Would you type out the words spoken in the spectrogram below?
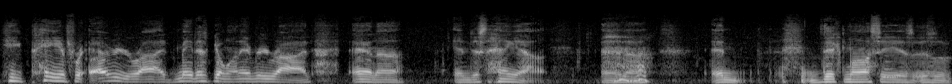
He paid for every ride, made us go on every ride, and uh, and just hang out. And uh, and Dick Mossy is is a,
